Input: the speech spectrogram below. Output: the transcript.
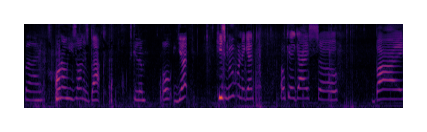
Bye. Bye. Oh no, he's on his back. Let's get him. Oh, yep. He's moving again. Okay, guys, so bye.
